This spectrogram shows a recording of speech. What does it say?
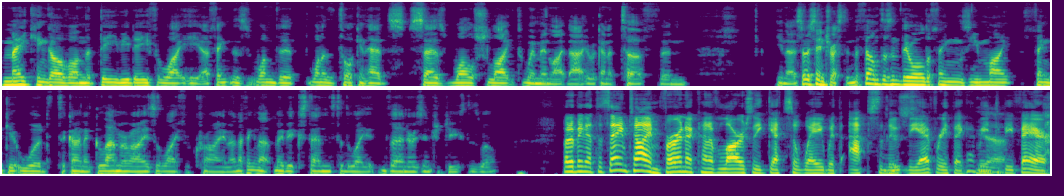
making of on the DVD for White Heat, I think there's one of the one of the talking heads says Walsh liked women like that who were kind of tough and you know, so it's interesting. The film doesn't do all the things you might think it would to kind of glamorize a life of crime, and I think that maybe extends to the way Verna is introduced as well. But I mean, at the same time, Verna kind of largely gets away with absolutely everything. I mean, to be fair,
